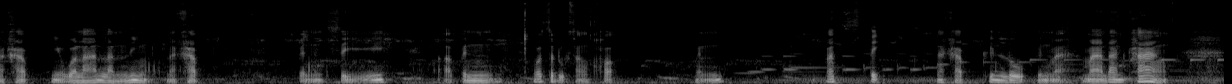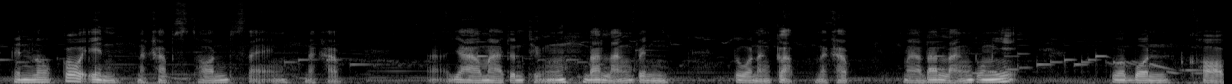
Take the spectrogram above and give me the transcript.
นะครับ New Balance Running นะครับ เป็นสี เป็นวัสดุสังเคราะห์เหมือนพลาสติกนะครับ ขึ้นรูปขึ้นมา มาด้านข้าง เป็นโลโก้ N นะครับสะท้อนแสงนะครับ ยาวมาจนถึงด้านหลังเป็นตัวหนังกลับนะครับ มาด้านหลังตรงนี้ ตัวบนขอบ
